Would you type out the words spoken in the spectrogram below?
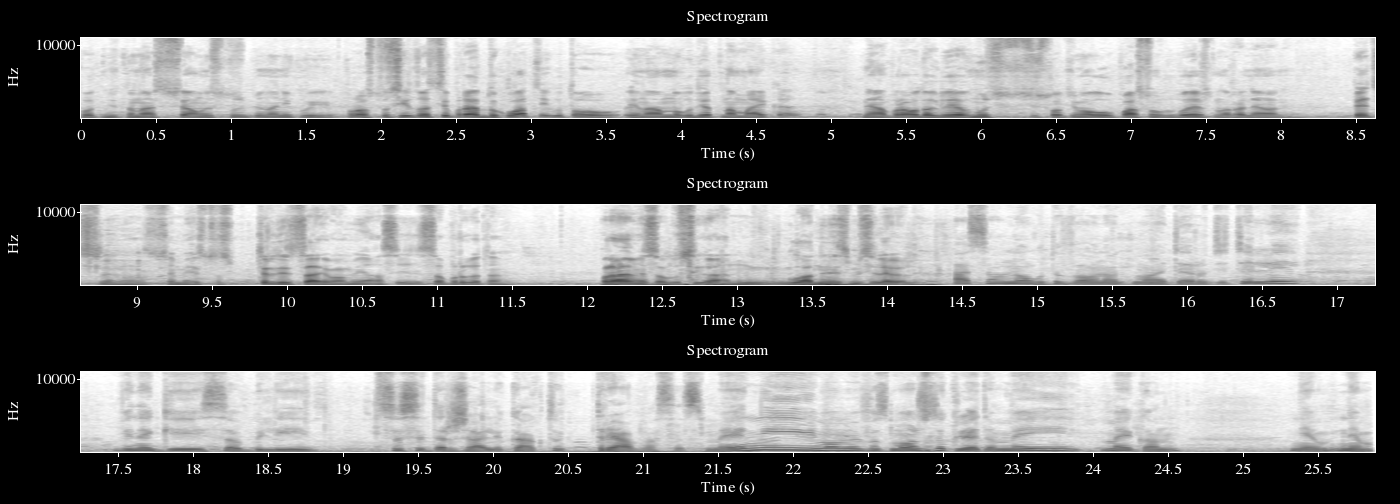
ходят нито на нашите социални служби, на никой. Просто си идват, си правят доклад и готово. Една многодетна майка няма право да гледа внучите си, защото имало опасност да бъдеш нараняване. Пет члена семейство, три деца имам и аз и съпругата ми. Правиме се до сега, гладни не сме си лягали. Аз съм много доволна от моите родители. Винаги са били, са се държали както трябва с мен и имаме възможност да гледаме и Меган. Не, не,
